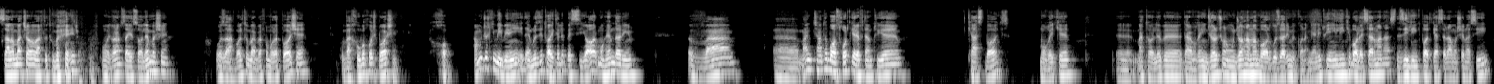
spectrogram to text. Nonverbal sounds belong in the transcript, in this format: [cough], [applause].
سلام بچه ها وقتتون بخیر. امیدوارم صحیح و سالم باشین. و احوالتون بر وفق مراد باشه و خوب و خوش باشین. خب همونجور که می‌بینید امروز یه title بسیار مهم داریم و من چند تا بازخورد گرفتم توی Castbox موقعی که مطالب در واقع اینجا رو چون اونجا هم من بارگذاری می‌کنم. یعنی توی این لینک بالای سر من هست Zilink پادکست روانشناسی.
